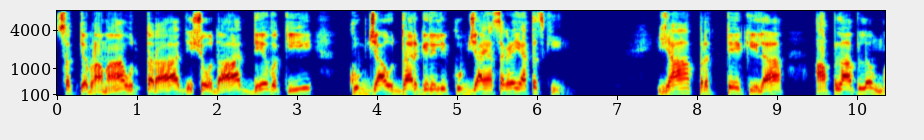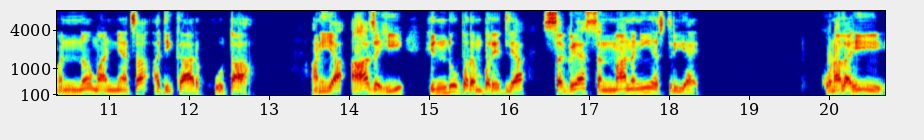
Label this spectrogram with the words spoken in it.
सत्यभामा उत्तरा यशोदा देवकी कुब्जा उद्धार केलेली कुब्जा ह्या सगळ्या यातच की. या प्रत्येकीला आपलं आपलं म्हणणं मांडण्याचा अधिकार होता. आणि या आजही हिंदू परंपरेतल्या सगळ्या सन्माननीय स्त्री आहेत. कोणालाही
